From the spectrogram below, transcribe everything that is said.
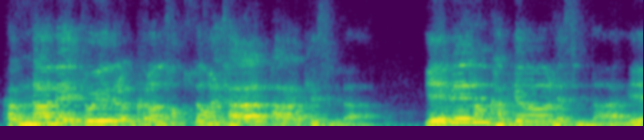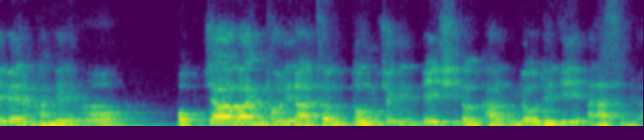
강남의 교회들은 그런 속성을 잘 파악했습니다. 예배는 간결했습니다. 예배는 간결했고 복잡한 교리나 전통적인 예식은 강조되지 않았습니다.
